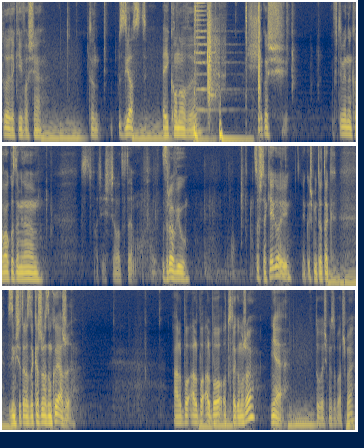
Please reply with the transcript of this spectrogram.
Tutaj taki właśnie ten zjazd ejkonowy. Jakoś w tym jednym kawałku zamieniałem z 20 lat temu. Zrobił coś takiego i jakoś mi to tak z nim się teraz za każdym razem kojarzy. Albo, albo, albo od tego może? Nie. Tu weźmy, zobaczmy.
